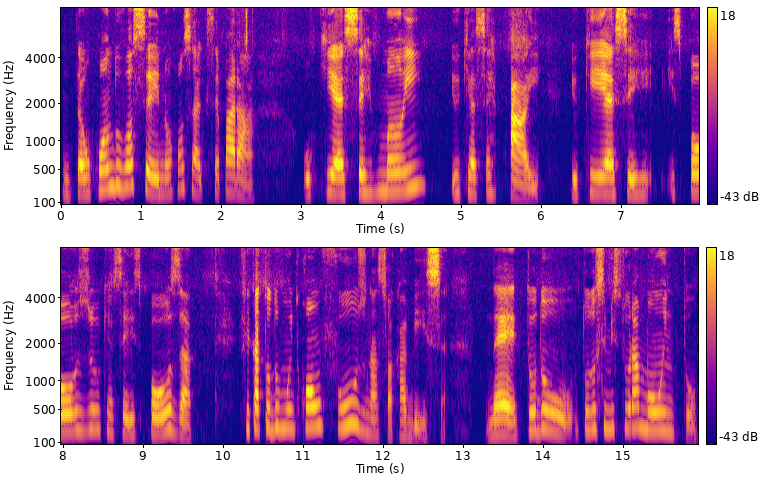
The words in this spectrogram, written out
Então, quando você não consegue separar o que é ser mãe e o que é ser pai, e o que é ser esposo, o que é ser esposa, fica tudo muito confuso na sua cabeça, né? Tudo, tudo se mistura muito.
